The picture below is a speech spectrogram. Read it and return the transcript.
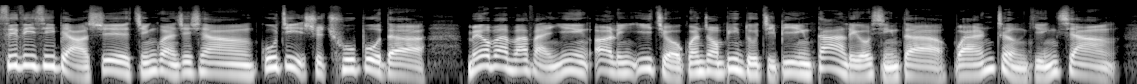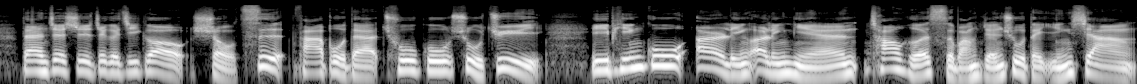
CDC 表示，尽管这项估计是初步的，没有办法反映二零一九冠状病毒疾病大流行的完整影响，但这是这个机构首次发布的初估数据，以评估二零二零年超额死亡人数的影响。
